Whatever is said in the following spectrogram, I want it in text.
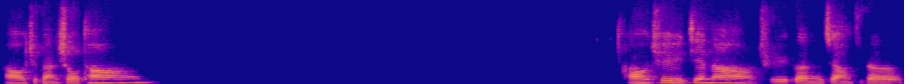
好，去感受它，好，去接纳，去跟这样子的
